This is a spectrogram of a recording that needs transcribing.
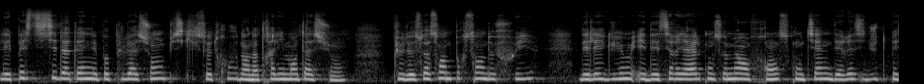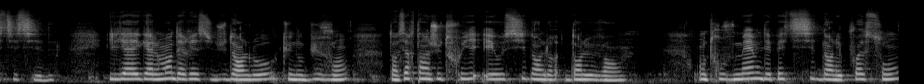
Les pesticides atteignent les populations puisqu'ils se trouvent dans notre alimentation. Plus de 60% de fruits, des légumes et des céréales consommés en France contiennent des résidus de pesticides. Il y a également des résidus dans l'eau que nous buvons, dans certains jus de fruits et aussi dans le, vin. On trouve même des pesticides dans les poissons,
